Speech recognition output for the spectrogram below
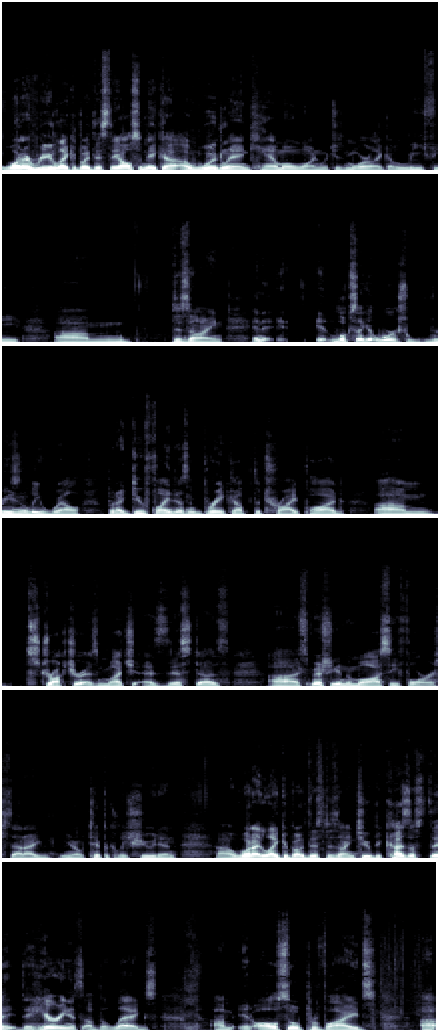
what I really like about this, they also make a, a, woodland camo one, which is more like a leafy um, design, and it, it looks like it works reasonably well, but I do find it doesn't break up the tripod um, structure as much as this does, uh, especially in the mossy forest that I you know typically shoot in. Uh, what I like about this design too, because of the, the hairiness of the legs, um, it also provides uh,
